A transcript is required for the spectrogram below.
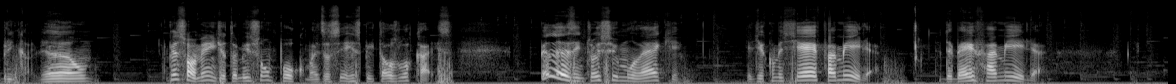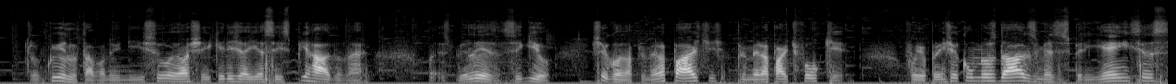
brincalhão. Pessoalmente, eu também sou um pouco, mas eu sei respeitar os locais. Beleza, entrou esse moleque. E já comecei, família. Tudo bem, família? Tranquilo, tava no início, eu achei que ele já ia ser espirrado, né? Mas beleza, seguiu. Chegou na primeira parte, primeira parte foi o que? Foi eu preencher com meus dados, minhas experiências,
